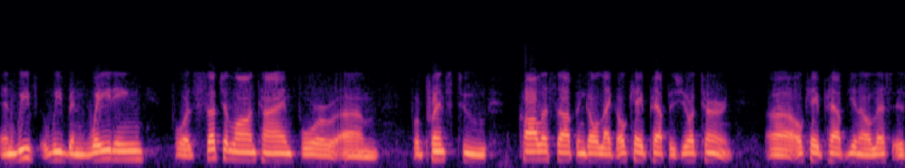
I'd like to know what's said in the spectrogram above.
and we've we've been waiting for such a long time for um, for Prince to call us up and go like, okay, Pep, it's your turn. Uh, okay, Pep, you know, let's is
